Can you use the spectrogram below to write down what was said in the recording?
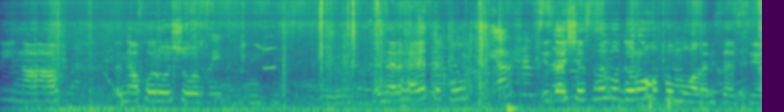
настрій, на, на хорошу енергетику. І за щасливу дорогу помолимося всі.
